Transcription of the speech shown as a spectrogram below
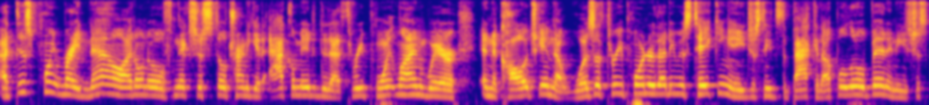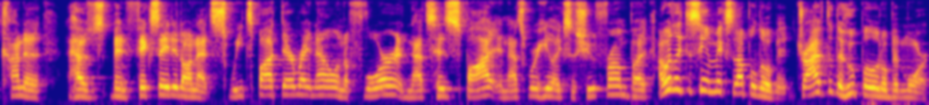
at this point right now, I don't know if Nick's just still trying to get acclimated to that three point line where in the college game that was a three pointer that he was taking and he just needs to back it up a little bit and he's just kind of has been fixated on that sweet spot there right now on the floor and that's his spot and that's where he likes to shoot from. But I would like to see him mix it up a little bit, drive to the hoop a little bit more,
